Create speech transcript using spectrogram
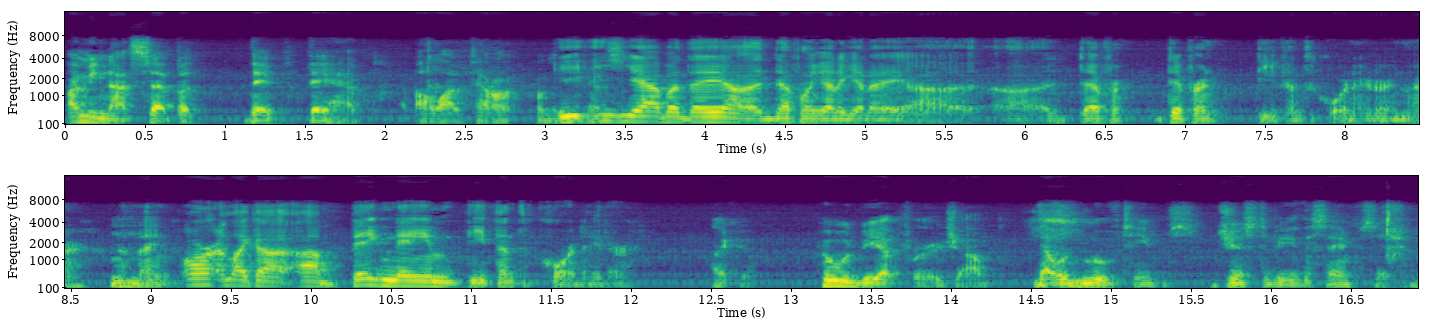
I mean not set, but they they have a lot of talent on the defense. Yeah, but they uh, definitely got to get a, uh, uh different different defensive coordinator in there, Mhm. I think, or like a, a big name defensive coordinator. Like who? Who would be up for a job that would move teams just to be the same position?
